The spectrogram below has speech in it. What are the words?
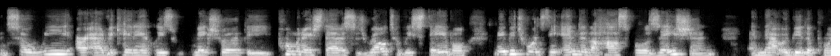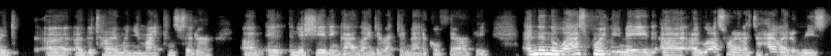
And so we are advocating at least make sure that the pulmonary status is relatively stable, maybe towards the end of the hospitalization, and that would be the point uh, of the time when you might consider um, in, initiating guideline directed medical therapy. And then the last point we made, uh, the last one I'd like to highlight at least,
